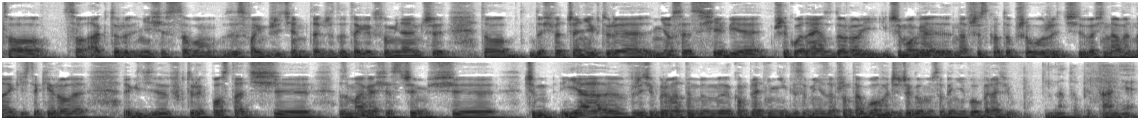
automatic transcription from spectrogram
to, co aktor niesie z sobą ze swoim życiem? Także to, tak jak wspominałem, czy to doświadczenie, które niosę z siebie, przekładając do roli i czy mogę na wszystko to przełożyć? Właśnie nawet na jakieś takie role, w których postać y, zmaga się z czymś, y, czym ja w życiu prywatnym bym kompletnie nigdy sobie nie zaprzątał głowy, czy czego bym sobie nie wyobraził? Na to pytanie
